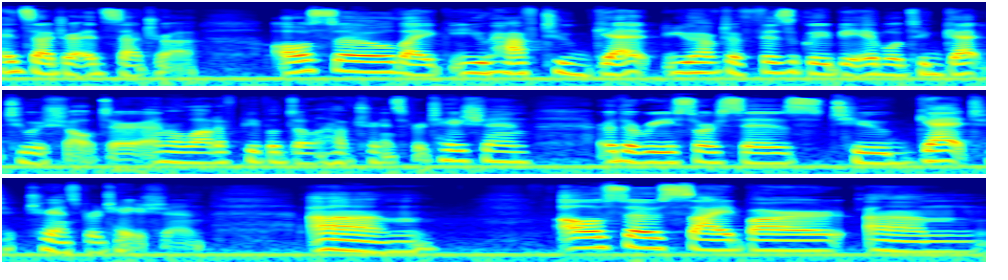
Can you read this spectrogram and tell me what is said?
etc., etc also like you have to get you have to physically be able to get to a shelter and a lot of people don't have transportation or the resources to get transportation. Um, also sidebar um,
